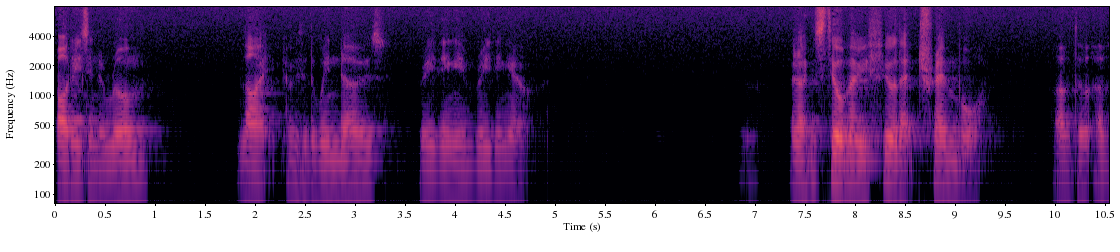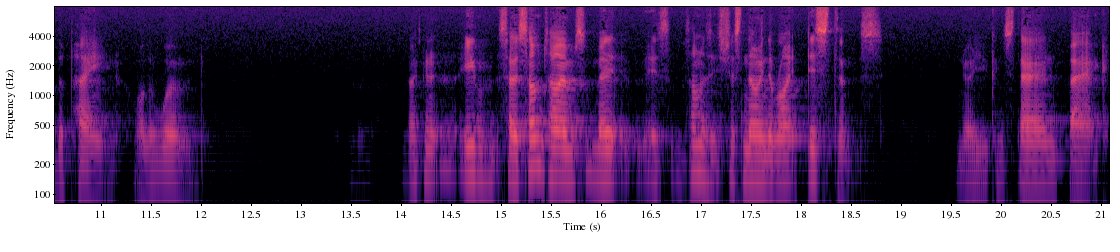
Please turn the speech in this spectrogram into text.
bodies in the room, light coming through the windows, breathing in, breathing out. And I can still maybe feel that tremble of the, of the pain or the wound. Even so sometimes it's, sometimes it's just knowing the right distance. You know, you can stand back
